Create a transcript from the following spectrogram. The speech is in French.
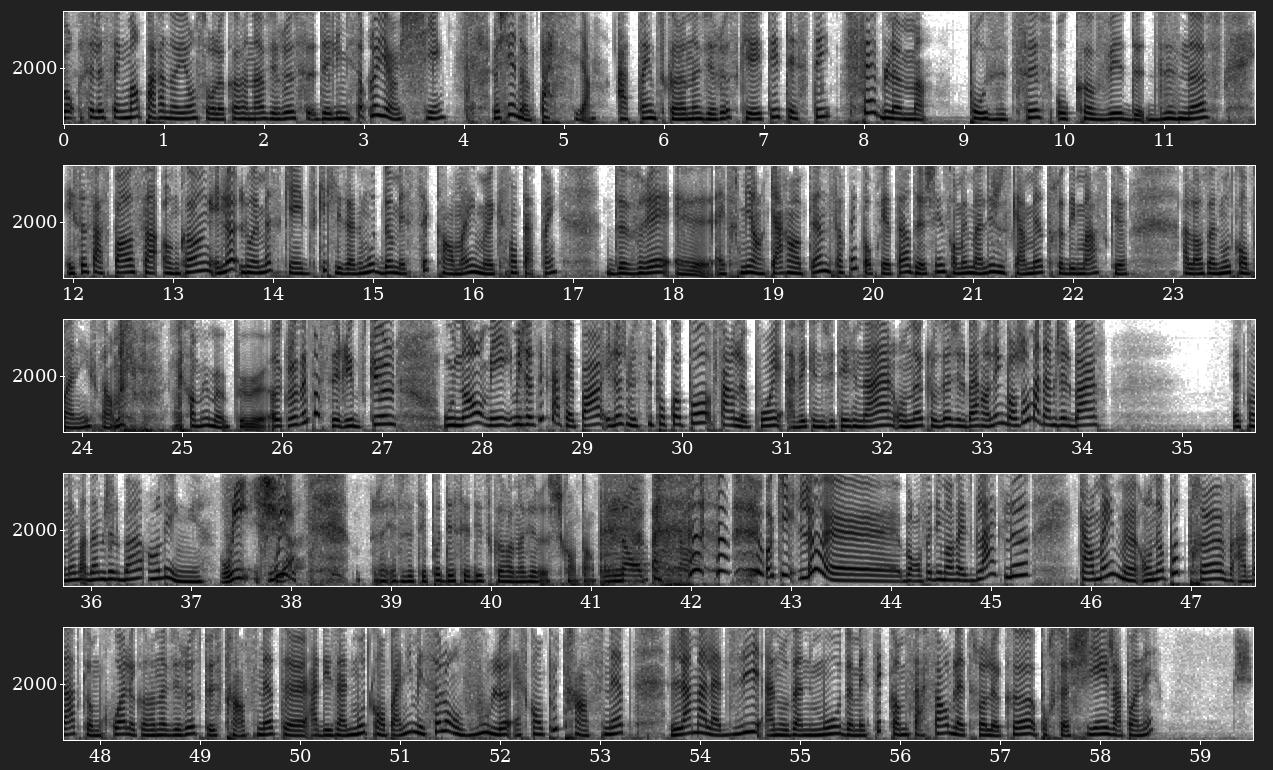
Bon, c'est le segment paranoïon sur le coronavirus de l'émission. Là, il y a un chien, le chien d'un patient atteint du coronavirus qui a été testé faiblement positif au COVID-19. Et ça, ça se passe à Hong Kong. Et là, l'OMS qui a indiqué que les animaux domestiques, quand même, euh, qui sont atteints, devraient euh, être mis en quarantaine. Certains propriétaires de chiens sont même allés jusqu'à mettre des masques à leurs animaux de compagnie. C'est quand même, c'est quand même un peu. Euh, je sais pas si c'est ridicule ou non, mais, mais je sais que ça fait peur. Et là, je me suis dit, pourquoi pas faire le point avec une vétérinaire? On a Claudia Gilbert en ligne. Bonjour, Madame Gilbert. Est-ce qu'on a Madame Gilbert en ligne? Oui, je suis oui. là. Vous n'étiez pas décédée du coronavirus, je suis contente. Non, pas OK, là, euh, bon, on fait des mauvaises blagues, là. Quand même, on n'a pas de preuves à date comme quoi le coronavirus peut se transmettre euh, à des animaux de compagnie. Mais selon vous, là, est-ce qu'on peut transmettre la maladie à nos animaux domestiques comme ça semble être le cas pour ce chien japonais?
